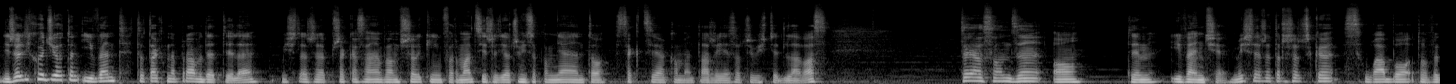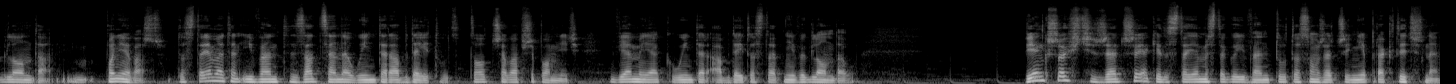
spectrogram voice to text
Jeżeli chodzi o ten event, to tak naprawdę tyle. Myślę, że przekazałem Wam wszelkie informacje. Jeżeli o czymś zapomniałem, to sekcja komentarzy jest oczywiście dla Was. Co ja sądzę o tym evencie? Myślę, że troszeczkę słabo to wygląda, ponieważ dostajemy ten event za cenę Winter Update'u. To trzeba przypomnieć. Wiemy, jak Winter Update ostatni wyglądał. Większość rzeczy, jakie dostajemy z tego eventu, to są rzeczy niepraktyczne.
